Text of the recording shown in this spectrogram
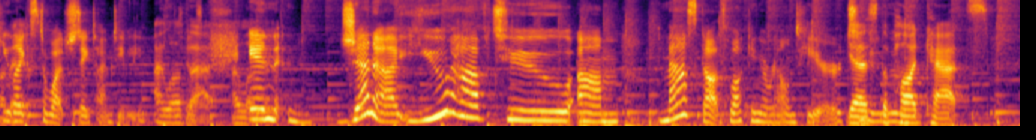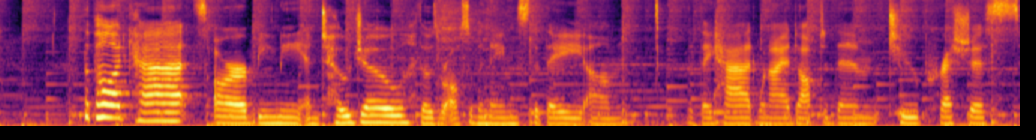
he it. likes to watch daytime TV. I love that. I love and it. Jenna, you have two um, mascots walking around here. Yes, to- the podcats. The podcats are Beanie and Tojo. Those were also the names that they um, that they had when I adopted them. Two precious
